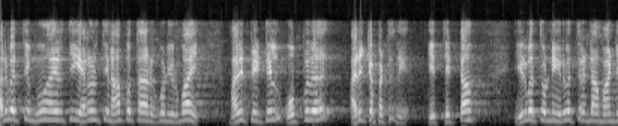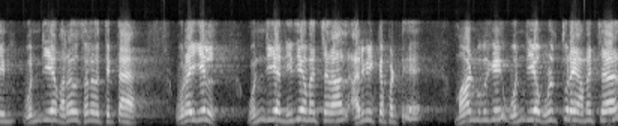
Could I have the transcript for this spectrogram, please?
அறுபத்தி மூவாயிரத்தி இருநூத்தி நாற்பத்தி ஆறு கோடி ரூபாய் மதிப்பீட்டில் ஒப்புதல் அளிக்கப்பட்டது. இத்திட்டம் இருபத்தொன்னு இருபத்தி ரெண்டாம் ஆண்டின் ஒன்றிய வரவு செலவு திட்ட உரையில் ஒன்றிய நிதியமைச்சரால் அறிவிக்கப்பட்டு மாண்புமிகு ஒன்றிய உள்துறை அமைச்சர்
